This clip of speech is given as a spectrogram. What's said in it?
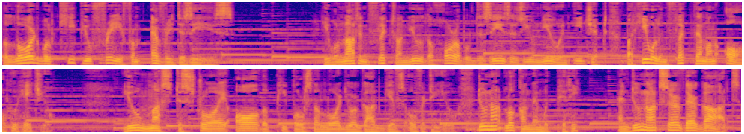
The Lord will keep you free from every disease. He will not inflict on you the horrible diseases you knew in Egypt, but he will inflict them on all who hate you. You must destroy all the peoples the Lord your God gives over to you. Do not look on them with pity, and do not serve their gods,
